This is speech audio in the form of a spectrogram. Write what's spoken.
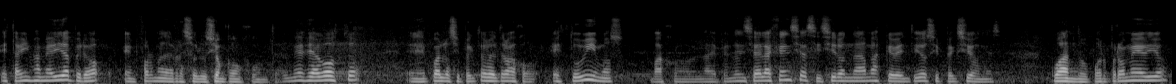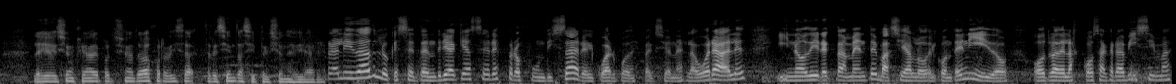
esta misma medida, pero en forma de resolución conjunta. El mes de agosto, en el cual los inspectores del trabajo estuvimos bajo la dependencia de la agencia, se hicieron nada más que 22 inspecciones cuando por promedio la Dirección General de Protección de Trabajo realiza 300 inspecciones diarias. En realidad lo que se tendría que hacer es profundizar el cuerpo de inspecciones laborales y no directamente vaciarlo del contenido. Otra de las cosas gravísimas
